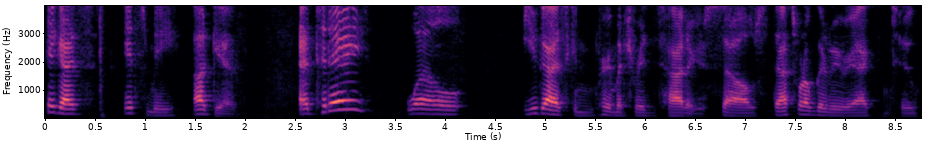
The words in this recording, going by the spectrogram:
Hey guys, it's me again. And today, well, you guys can pretty much read the title yourselves. That's what I'm going to be reacting to.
